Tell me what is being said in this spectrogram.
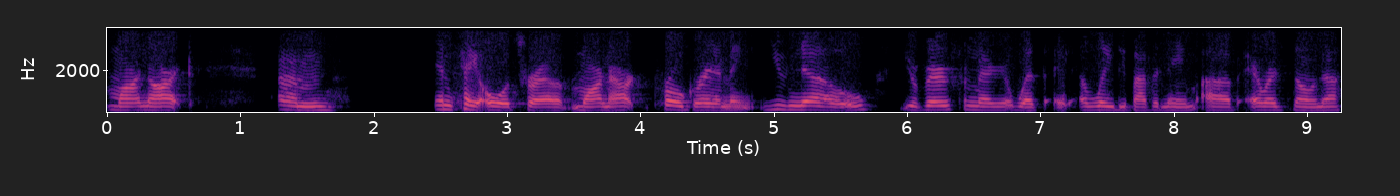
Monarch, um, MK Ultra, Monarch programming, you know, you're very familiar with a, a lady by the name of Arizona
